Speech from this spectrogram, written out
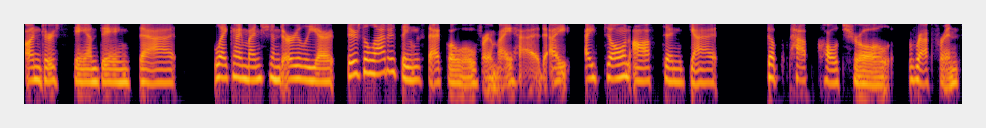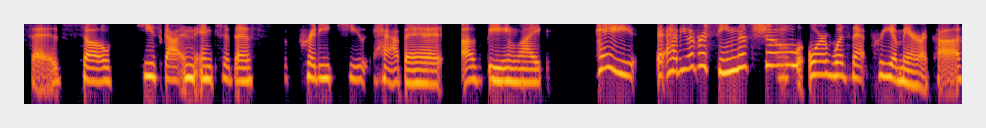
understanding that like I mentioned earlier, there's a lot of things that go over my head. I I don't often get the pop cultural references. So he's gotten into this pretty cute habit of being like, Hey, have you ever seen this show or was that pre America?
